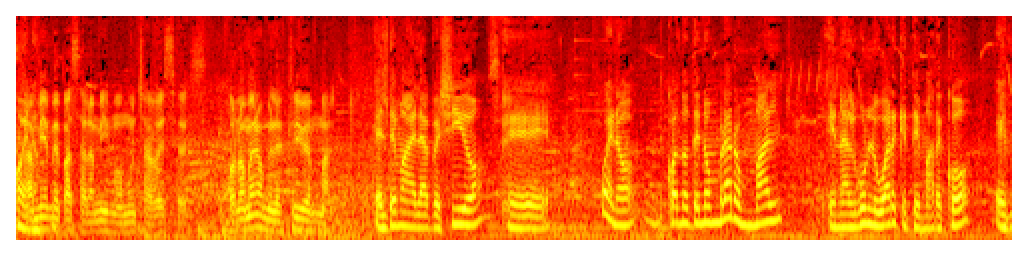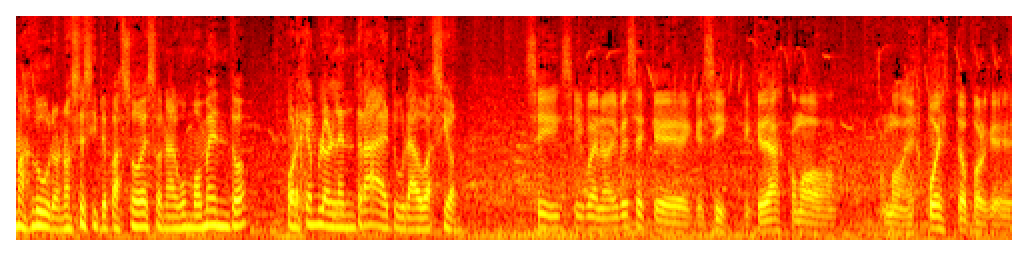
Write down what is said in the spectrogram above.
Bueno. También me pasa lo mismo muchas veces. Por lo menos me lo escriben mal. El tema del apellido. Sí. eh, bueno, cuando te nombraron mal en algún lugar que te marcó, es más duro. No sé si te pasó eso en algún momento. Por ejemplo, en la entrada de tu graduación. Sí, sí, bueno, hay veces que, que sí, que quedas como, como expuesto porque,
